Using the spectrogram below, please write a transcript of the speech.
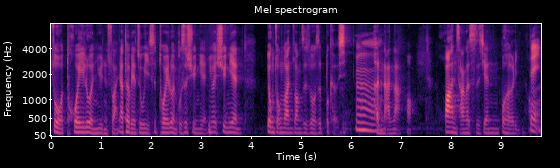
做推论运算，要特别注意是推论，不是训练，因为训练用终端装置做是不可行，嗯，很难啦，哦，花很长的时间不合理，对，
